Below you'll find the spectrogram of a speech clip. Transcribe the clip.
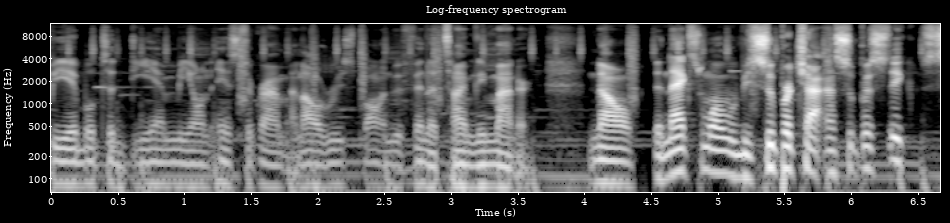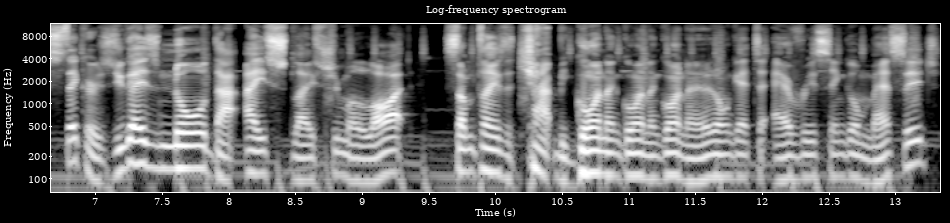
be able to dm me on instagram and i'll respond within a timely manner. Now the next one will be super chat and super stick stickers. You guys know that i live stream a lot sometimes the chat be going and going and going and i don't get to every single message.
